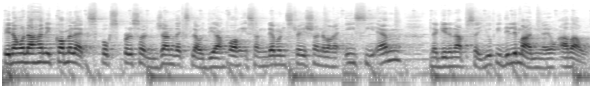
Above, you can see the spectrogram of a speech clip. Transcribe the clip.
Pinangunahan ni COMELEC spokesperson John Rex Laudianco ang isang demonstration ng mga ACM na ginanap sa UP Diliman ngayong araw.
